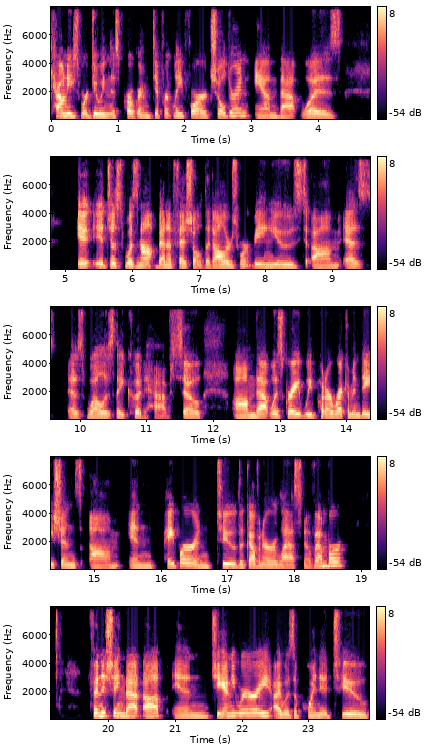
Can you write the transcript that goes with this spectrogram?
counties were doing this program differently for our children, and that was. It, it just was not beneficial. The dollars weren't being used um, as as well as they could have. So um, that was great. We put our recommendations um, in paper and to the governor last November. Finishing that up in January, I was appointed to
